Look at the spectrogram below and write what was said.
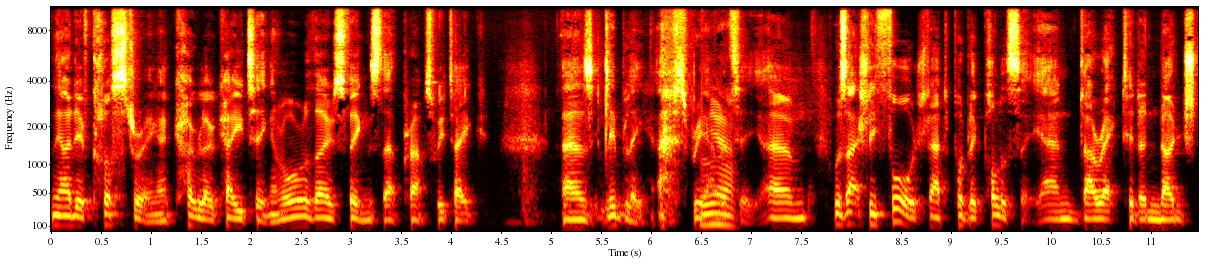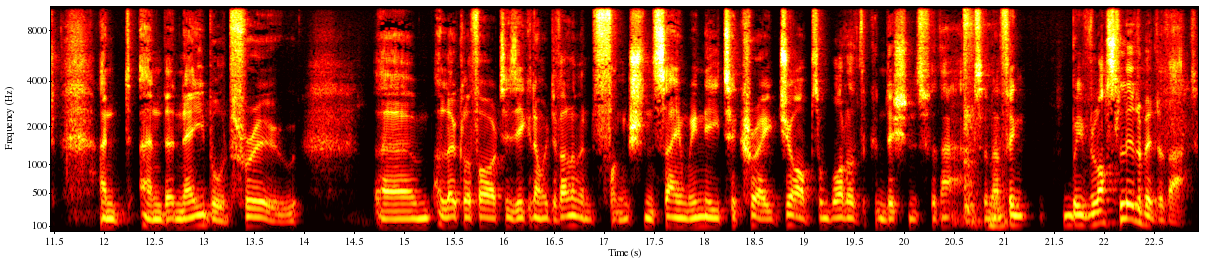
and the idea of clustering and co-locating and all of those things that perhaps we take as glibly as reality um, was actually forged out of public policy and directed and nudged and and enabled through um, a local authority's economic development function saying we need to create jobs and what are the conditions for that. And I think we've lost a little bit of that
